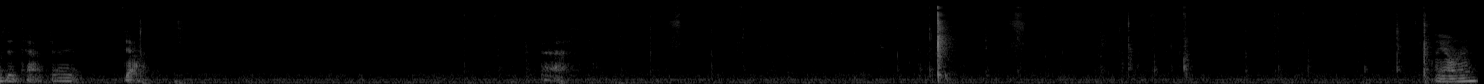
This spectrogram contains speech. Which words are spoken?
comes in tapped, right? Yeah. Pass. Leonin?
